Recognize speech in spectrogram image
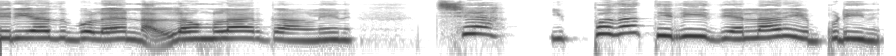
தெரியாது போல. நல்லவங்களா இருக்காங்களேன்னு. ச்சே இப்பதான் தெரியுது எல்லாரும் எப்படின்னு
